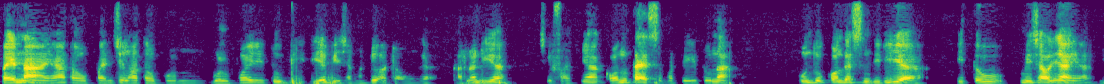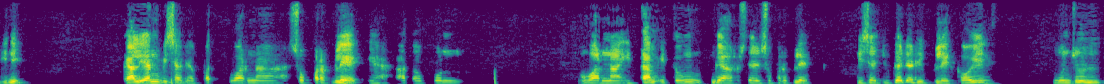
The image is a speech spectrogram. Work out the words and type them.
pena ya atau pensil ataupun ballpoint itu dia bisa ngeduk atau enggak karena dia sifatnya kontes seperti itu. Nah, untuk kontes sendiri ya itu misalnya ya gini. Kalian bisa dapat warna super black ya ataupun warna hitam itu enggak harus dari super black. Bisa juga dari black koi muncul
